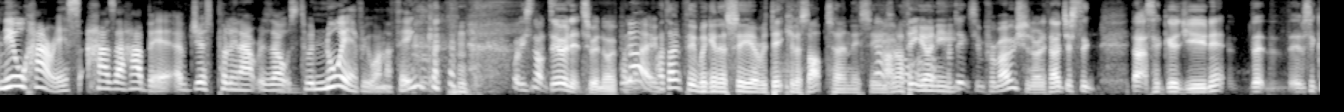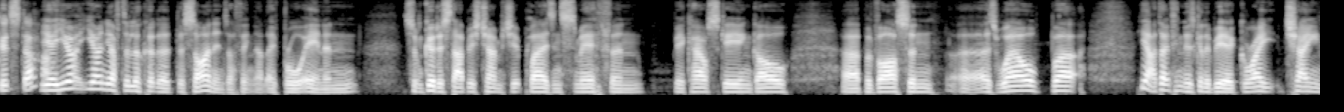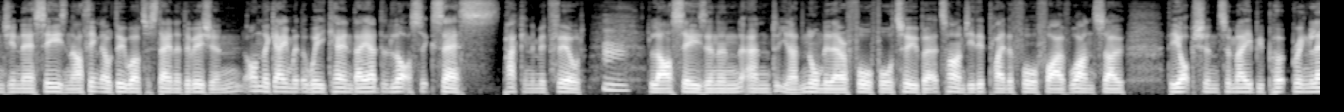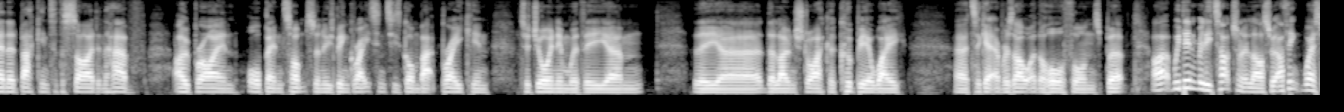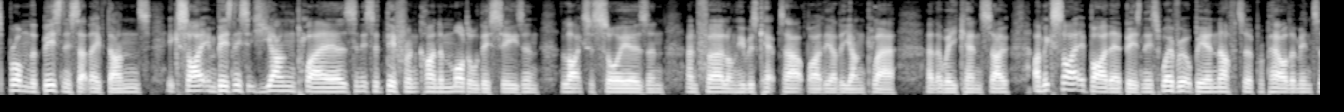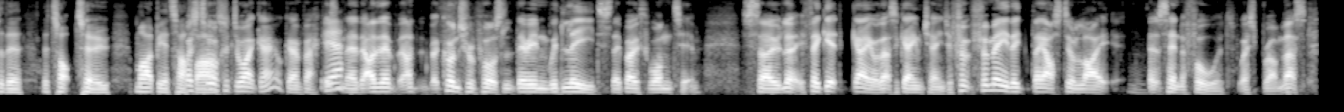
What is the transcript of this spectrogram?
Neil Harris has a habit of just pulling out results to annoy everyone. I think. Well, he's not doing it to annoy people. no, I don't think we're going to see a ridiculous upturn this season. No, I'm I not- think I'm you not only predicting promotion or anything. I just think that's a good unit. That it's a good start. yeah you you only have to look at the, the signings I think that they've brought in and some good established championship players in Smith and Bialkowski in goal, uh, Bodvarsson uh, as well. But yeah, I don't think there's going to be a great change in their season. I think they'll do well to stay in the division. On the game at the weekend, they had a lot of success packing the midfield last season, and, and you know normally they're a 4-4-2, but at times he did play the 4-5-1. So the option to maybe put bring Leonard back into the side and have O'Brien or Ben Thompson, who's been great since he's gone back breaking, to join in with the um, the uh, the lone striker could be a way uh, to get a result at the Hawthorns. But uh, we didn't really touch on it last week. I think West Brom, the business that they've done, is exciting business. It's young players and it's a different kind of model this season, the likes of Sawyers and, and Furlong, who was kept out by the other young player at the weekend. So I'm excited by their business. Whether it'll be enough to propel them into the, the top two might be a tough Well, ask. talk of Dwight Gayle going back, isn't there? They're- they're- According to reports, they're in with Leeds. They both want him. So look, if they get Gayle, that's a game changer. For, for me, they, they are still light at centre forward. West Brom. That's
